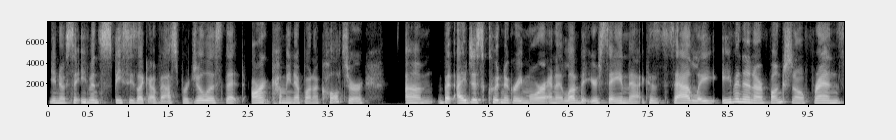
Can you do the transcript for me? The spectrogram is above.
you know, so even species like of aspergillus that aren't coming up on a culture um, but I just couldn't agree more. And I love that you're saying that because sadly, even in our functional friends,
